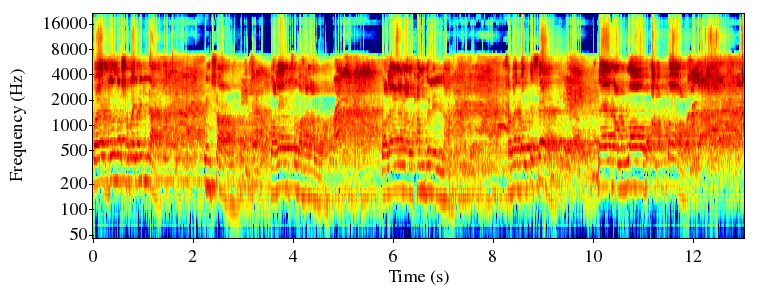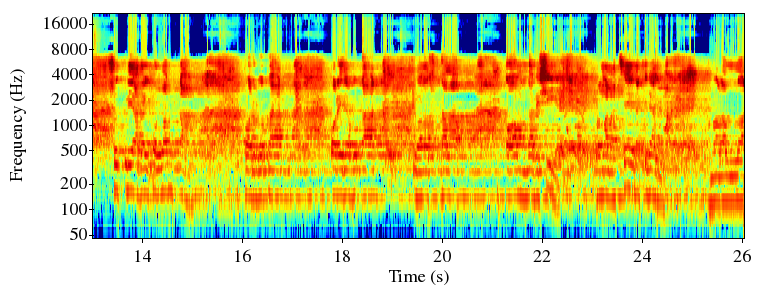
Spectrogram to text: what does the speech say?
কয়েকজন না সবাই মিল্লা। ইনশাআল্লাহ। বলেন সুবাহান আল্লাহ বলেন আলহামদুলিল্লাহ। সবাই বলতেছেন, দেন আল্লাহ আকবর। শুক্রিয়া আদায় করলাম না। করব কার? পরে যাব কার? লস তালাপ কম না বেশি? প্রমাণ আছে নাকি নাই? আমার আল্লাহ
